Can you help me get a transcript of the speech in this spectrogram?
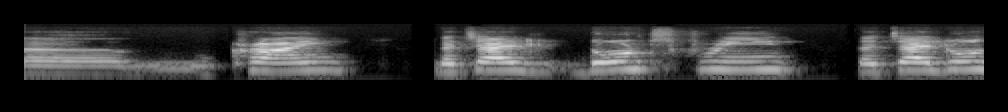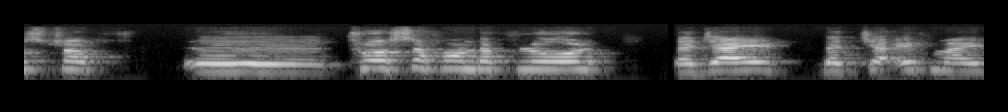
um, crying the child don't scream the child don't stop uh, throw stuff on the floor the child the child if my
